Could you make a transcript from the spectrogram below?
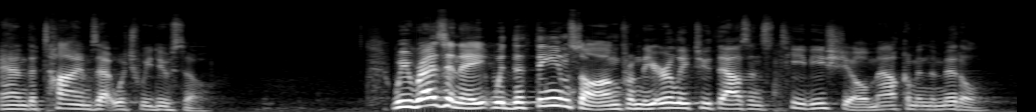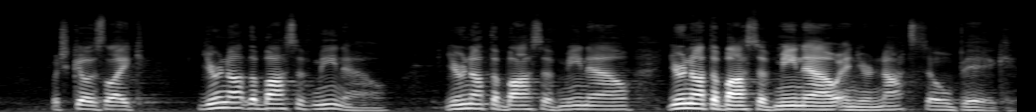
and the times at which we do so. We resonate with the theme song from the early 2000s TV show, Malcolm in the Middle, which goes like, You're not the boss of me now. You're not the boss of me now. You're not the boss of me now, and you're not so big.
